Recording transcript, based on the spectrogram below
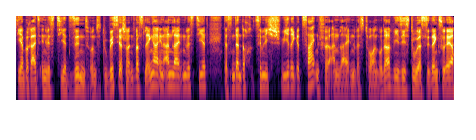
die ja bereits investiert sind. Und du bist ja schon etwas länger in Anleihen investiert. Das sind dann doch ziemlich schwierige Zeiten für Anleiheinvestoren, oder? Wie siehst du das? Denkst du eher,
